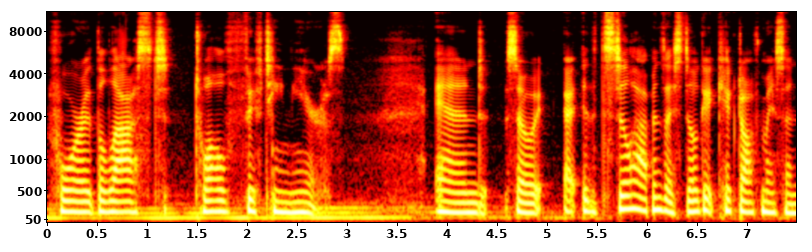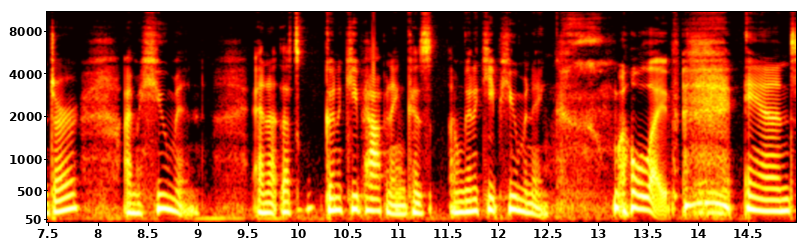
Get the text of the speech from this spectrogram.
for the last 12, 15 years. And so it, it still happens. I still get kicked off my center. I'm human. And that's going to keep happening because I'm going to keep humaning my whole life. And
